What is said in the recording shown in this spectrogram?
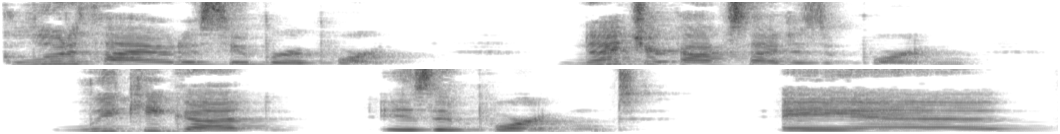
glutathione is super important. Nitric oxide is important. Leaky gut is important. And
